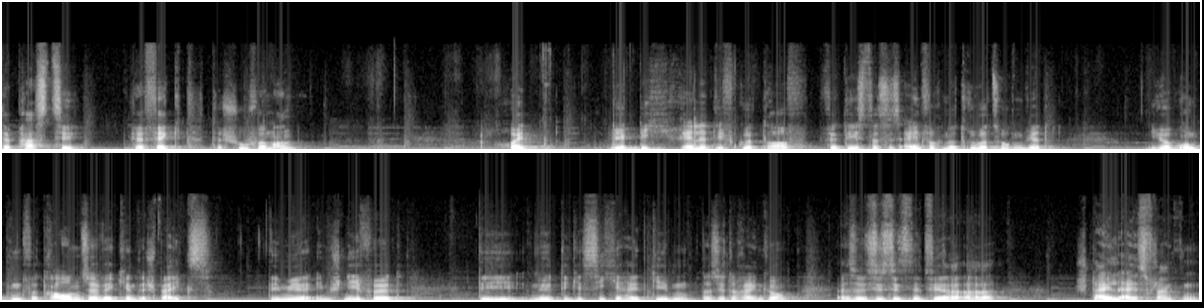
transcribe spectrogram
der passt sich perfekt der Schuhform an. Heute wirklich relativ gut drauf, für das, dass es einfach nur drüber gezogen wird. Ich habe unten vertrauenserweckende Spikes, die mir im Schneefeld die nötige Sicherheit geben, dass ich da reinkomme. Also es ist jetzt nicht für äh, Steileisflanken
